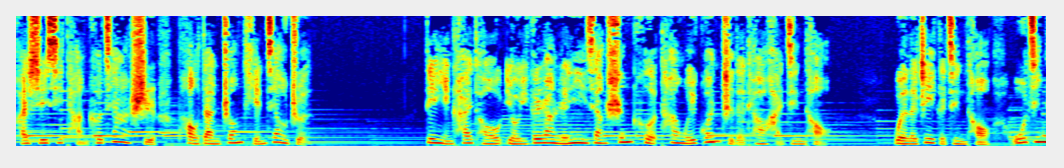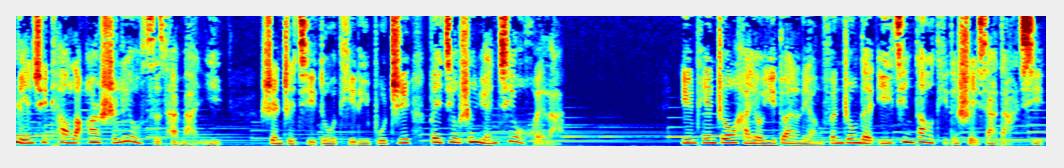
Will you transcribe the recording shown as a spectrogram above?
还学习坦克驾驶、炮弹装填校准。电影开头有一个让人印象深刻、叹为观止的跳海镜头，为了这个镜头，吴京连续跳了二十六次才满意，甚至几度体力不支，被救生员救回来。影片中还有一段两分钟的一镜到底的水下打戏，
